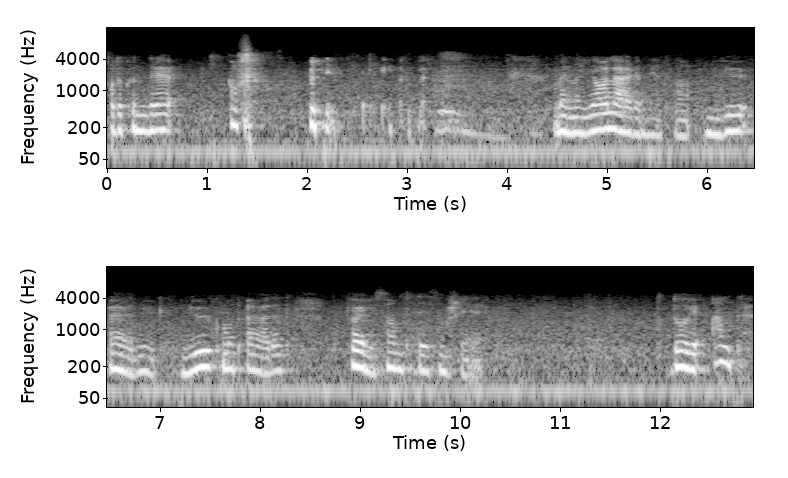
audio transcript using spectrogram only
Och då kunde det också bli fel. Men när jag lärde mig att vara mjuk, ödmjuk, mjuk mot ödet, följsam till det som sker, då är ju allt rätt.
